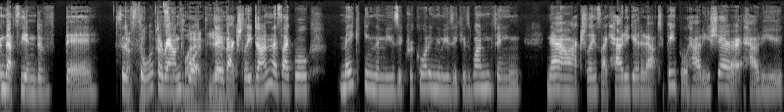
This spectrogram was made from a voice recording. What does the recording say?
and that's the end of their sort that's of thought the, around what yeah. they've actually done it's like well making the music recording the music is one thing now actually it's like how do you get it out to people? How do you share it? How do you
